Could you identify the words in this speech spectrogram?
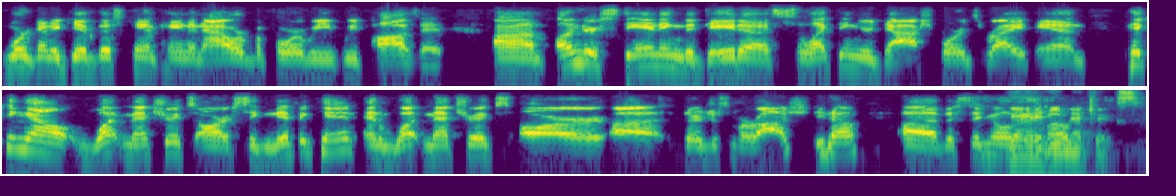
We're going to give this campaign an hour before we, we pause it. Um, understanding the data, selecting your dashboards right, and picking out what metrics are significant and what metrics are uh, they're just mirage. You know, uh, the signal vanity metrics.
